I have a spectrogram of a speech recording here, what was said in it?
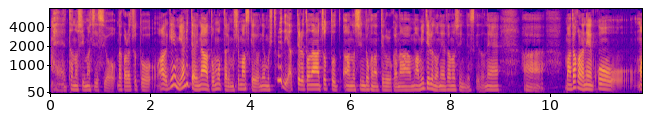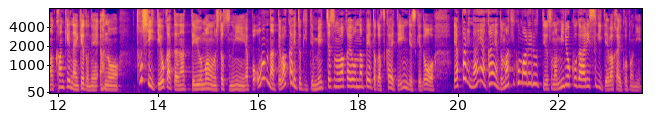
えー、楽しい街ですよ。だからちょっと、あゲームやりたいなと思ったりもしますけどね、もう一人でやってるとな、ちょっと、あの、しんどくなってくるかな。まあ見てるのね、楽しいんですけどね。はい、まあだからね、こう、まあ関係ないけどね、あの、年いってよかったなっていうものの一つに、やっぱ女って若い時ってめっちゃその若い女ペイとか使えていいんですけど、やっぱりなんやかんやと巻き込まれるっていうその魅力がありすぎて若いことに。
